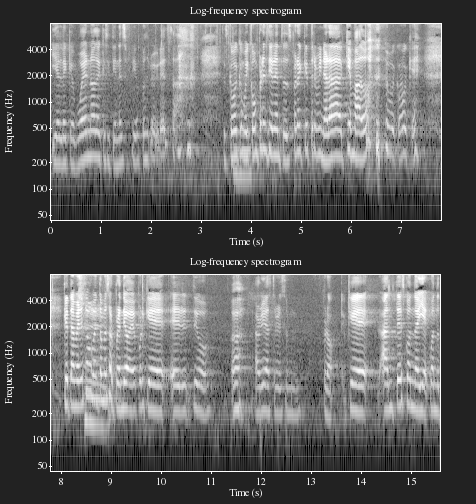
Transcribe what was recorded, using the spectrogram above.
y el de que bueno, de que si tienes frío pues regresa. es como que muy comprensible, entonces para que terminara quemado fue como que, que también en ese momento me sorprendió, ¿eh? porque él, digo, ah, Ari Aster es un pero que antes cuando ella, cuando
